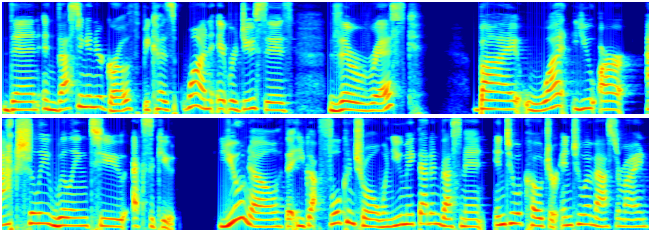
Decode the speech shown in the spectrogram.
than investing in your growth because one, it reduces the risk by what you are actually willing to execute. You know that you got full control when you make that investment into a coach or into a mastermind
